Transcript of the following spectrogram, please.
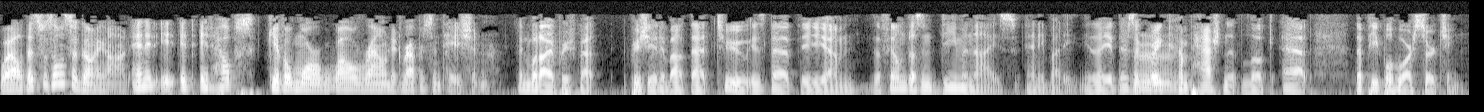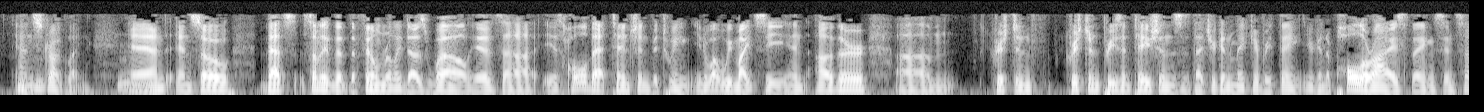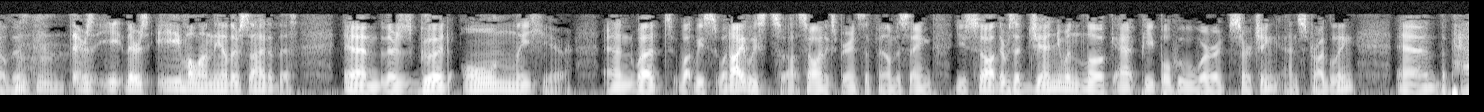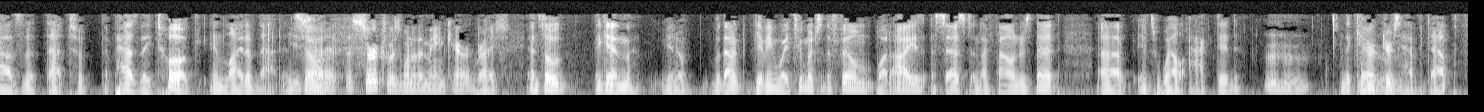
well, this was also going on, and it it, it helps give a more well-rounded representation. And what I appreciate about appreciate about that too is that the um, the film doesn't demonize anybody. You know, they, there's a mm. great compassionate look at the people who are searching and mm-hmm. struggling, mm-hmm. and and so that's something that the film really does well is uh, is hold that tension between you know what we might see in other um, Christian Christian presentations is that you're going to make everything you're going to polarize things, and so this, mm-hmm. there's e- there's evil on the other side of this, and there's good only here. And what what we what I at least saw, saw and experienced the film is saying you saw there was a genuine look at people who were searching and struggling, and the paths that that took the paths they took in light of that. And you so said it. The search was one of the main characters. Right. And so again, you know, without giving away too much of the film, what I assessed and I found is that uh, it's well acted. Mm-hmm. The characters mm-hmm. have depth.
